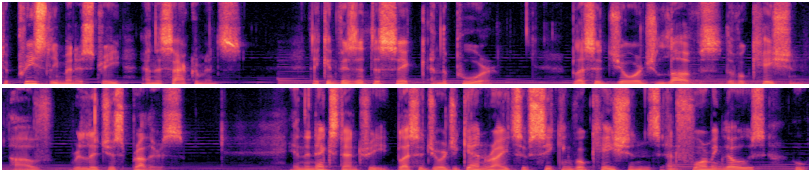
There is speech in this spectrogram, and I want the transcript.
to priestly ministry and the sacraments. They can visit the sick and the poor. Blessed George loves the vocation of religious brothers. In the next entry, Blessed George again writes of seeking vocations and forming those who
